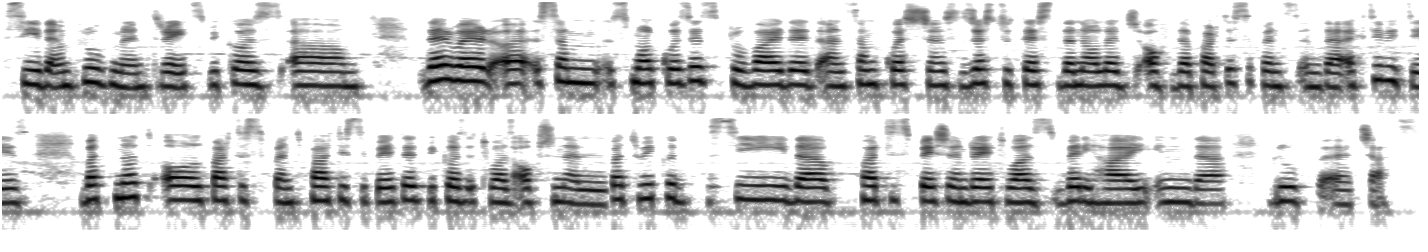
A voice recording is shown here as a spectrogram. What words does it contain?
see the improvement rates because um, there were uh, some small quizzes provided and some questions just to test the knowledge of the participants in the activities, but not all participants participated because it was optional. But we could see the participation rate was very high in the group uh, chats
